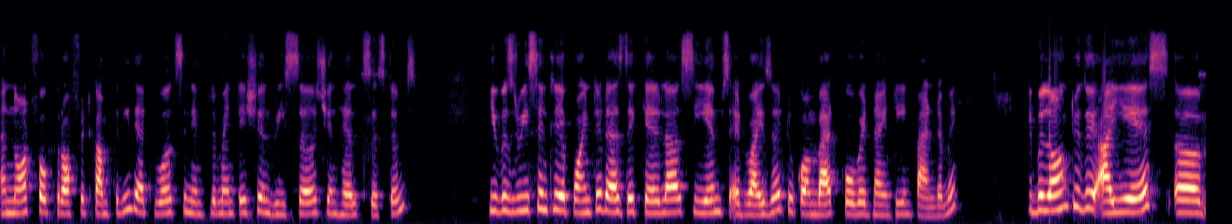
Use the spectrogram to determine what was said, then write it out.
a not for profit company that works in implementation research in health systems. He was recently appointed as the Kerala CM's advisor to combat COVID 19 pandemic. He belonged to the IAS uh,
